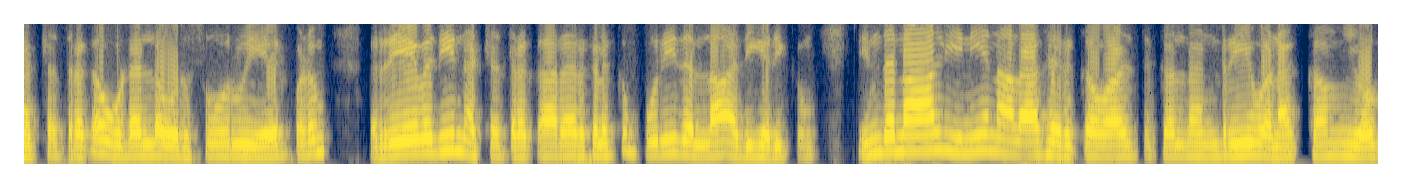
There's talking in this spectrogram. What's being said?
நட்சத்திரக்க உடல்ல ஒரு சோர்வு ஏற்படும். ரேவதி நட்சத்திரக்காரர்களுக்கு புரிதெல்லாம் அதிகரிக்கும். இந்த நாள் இனிய நாளாக இருக்க வாழ்த்துக்கள். நன்றி வணக்கம். யோக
